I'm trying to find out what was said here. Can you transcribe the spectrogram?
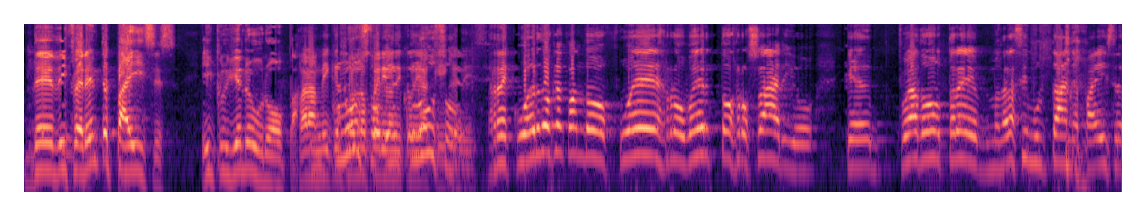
de diferentes países, incluyendo Europa. Para mí que son los periódicos de aquí incluso, que dicen. Recuerdo que cuando fue Roberto Rosario que fue a dos o tres de manera simultánea países,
